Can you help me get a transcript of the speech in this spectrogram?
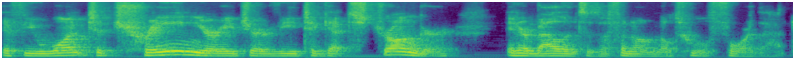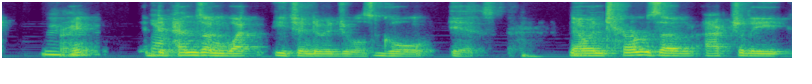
If you want to train your HRV to get stronger, inner balance is a phenomenal tool for that, mm-hmm. right? It yeah. depends on what each individual's goal is. Now, in terms of actually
